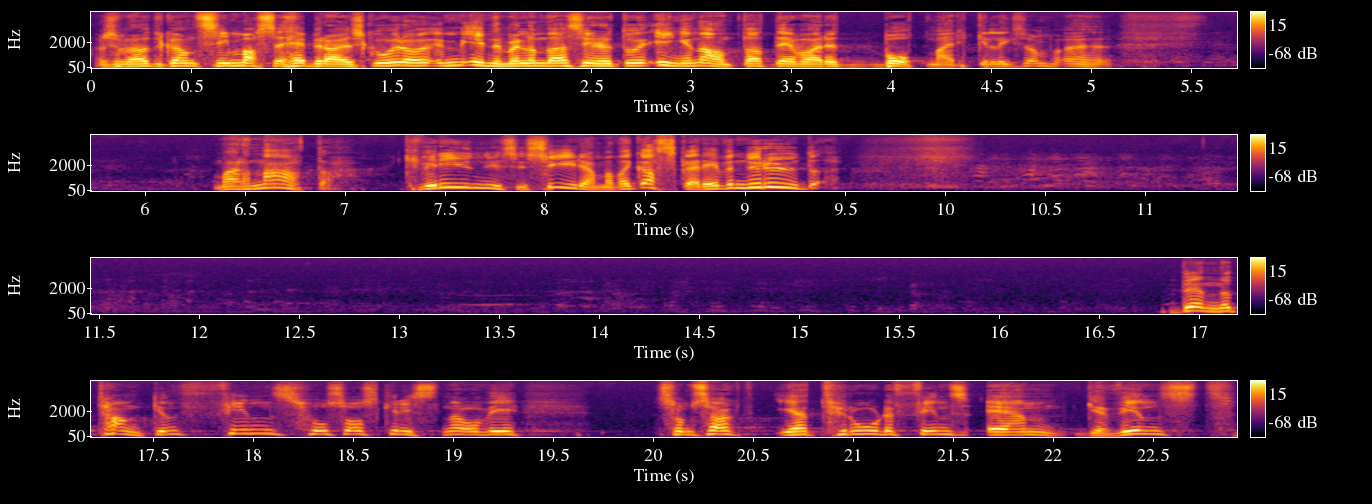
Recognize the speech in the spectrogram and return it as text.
Motor. Det så bra at Du kan si masse hebraiske ord, og innimellom der sier du et ord. Ingen ante at det var et båtmerke, liksom. Eh, Maranata. Kviriunis i Syria, Madagaskar, Evenerude. Denne tanken fins hos oss kristne, og vi, som sagt, jeg tror det fins en gevinst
